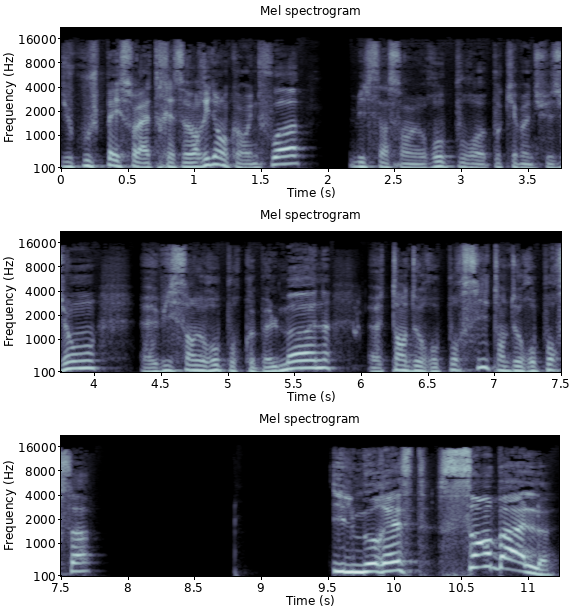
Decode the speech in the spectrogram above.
Du coup, je paye sur la trésorerie, encore une fois, 1500 euros pour euh, Pokémon Fusion, euh, 800 euros pour Cobblemon, euh, tant d'euros pour ci, tant d'euros pour ça. Il me reste 100 balles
